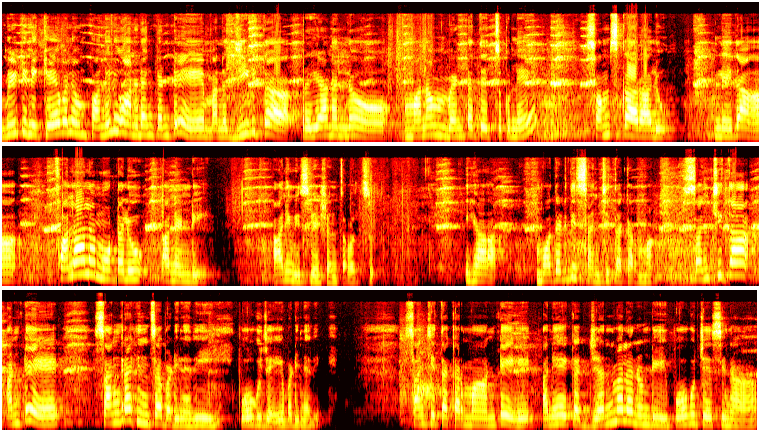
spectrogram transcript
వీటిని కేవలం పనులు అనడం కంటే మన జీవిత ప్రయాణంలో మనం వెంట తెచ్చుకునే సంస్కారాలు లేదా ఫలాల మూటలు అనండి అని విశ్లేషించవచ్చు. ఇక మొదటిది సంచిత కర్మ. సంచిత అంటే సంగ్రహించబడినది పోగు చేయబడినది. సంచిత కర్మ అంటే అనేక జన్మల నుండి పోగు చేసిన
